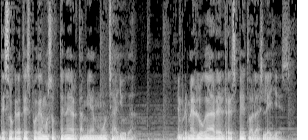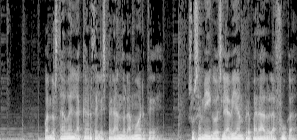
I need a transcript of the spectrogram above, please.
De Sócrates podemos obtener también mucha ayuda. En primer lugar, el respeto a las leyes. Cuando estaba en la cárcel esperando la muerte, sus amigos le habían preparado la fuga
